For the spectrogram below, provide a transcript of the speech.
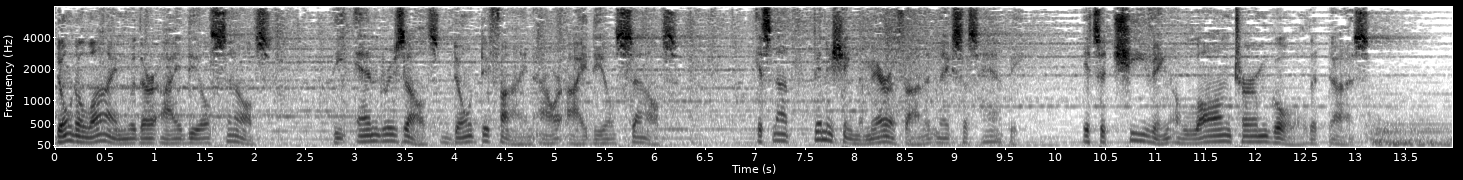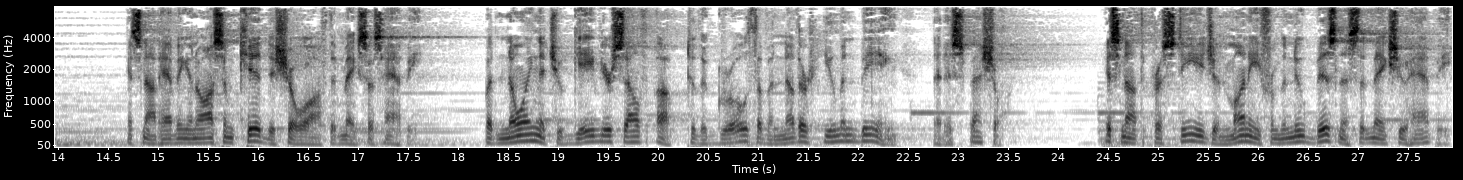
don't align with our ideal selves. The end results don't define our ideal selves. It's not finishing the marathon that makes us happy. It's achieving a long-term goal that does. It's not having an awesome kid to show off that makes us happy, but knowing that you gave yourself up to the growth of another human being that is special. It's not the prestige and money from the new business that makes you happy.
